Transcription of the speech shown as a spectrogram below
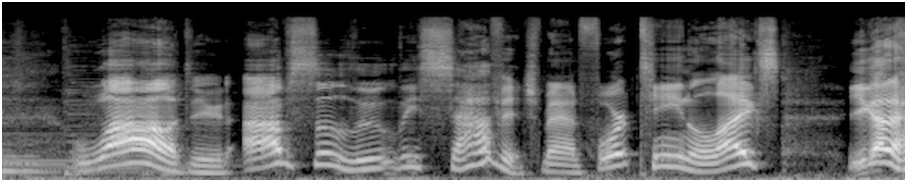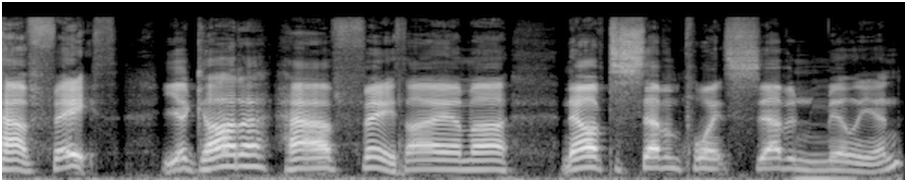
wow, dude. Absolutely savage, man. 14 likes. You gotta have faith. You gotta have faith. I am uh, now up to 7.7 million.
